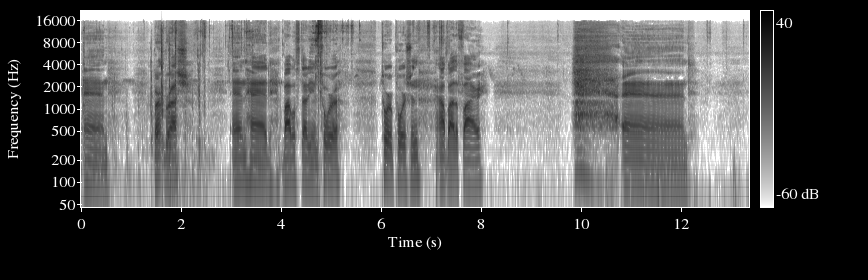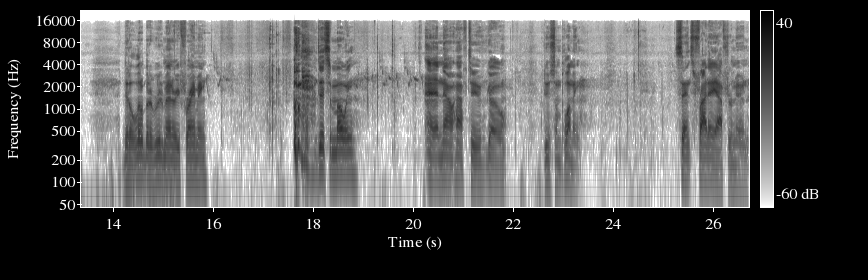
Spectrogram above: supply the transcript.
and burnt brush and had Bible study and Torah, Torah portion out by the fire. and did a little bit of rudimentary framing. did some mowing and now have to go do some plumbing since Friday afternoon.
